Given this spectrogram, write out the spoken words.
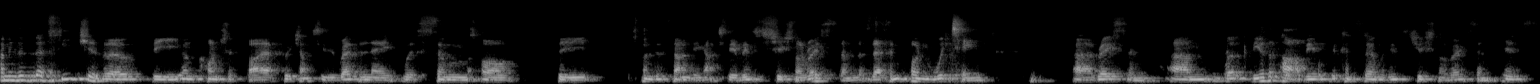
I mean, the, the features of the unconscious bias, which actually resonate with some of the understanding actually of institutional racism, that there's an unwitting uh, racism. Um, but the other part of the, the concern with institutional racism is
